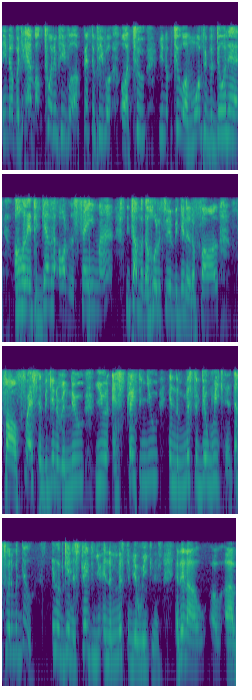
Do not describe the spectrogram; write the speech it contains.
You know, but you got about 20 people, or 50 people, or two, you know, two or more people doing that, all in together, all in the same mind. You talking about the Holy Spirit beginning to fall, fall fresh, and begin to renew you and strengthen you in the midst of your weakness. That's what it would do it will begin to strengthen you in the midst of your weakness. And then a uh,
